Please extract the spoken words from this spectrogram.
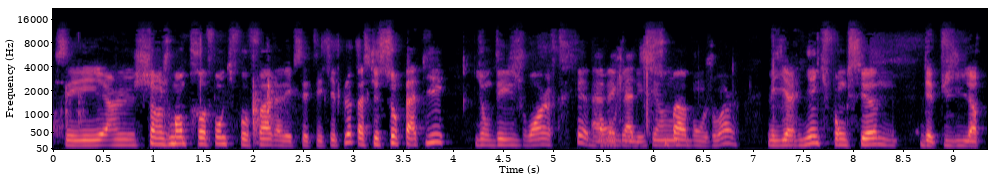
C'est un changement profond qu'il faut faire avec cette équipe-là parce que sur papier, ils ont des joueurs très bons, avec des super bons joueurs, mais il n'y a rien qui fonctionne depuis leur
